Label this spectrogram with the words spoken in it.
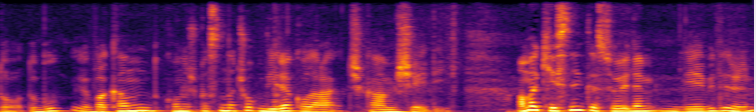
doğdu. Bu vakanın konuşmasında çok direkt olarak çıkan bir şey değil. Ama kesinlikle söyleyebilirim.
